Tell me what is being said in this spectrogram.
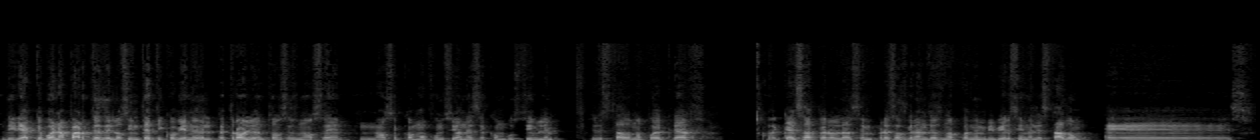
diría que buena parte de lo sintético viene del petróleo, entonces no sé, no sé cómo funciona ese combustible. El Estado no puede crear riqueza, pero las empresas grandes no pueden vivir sin el Estado. es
